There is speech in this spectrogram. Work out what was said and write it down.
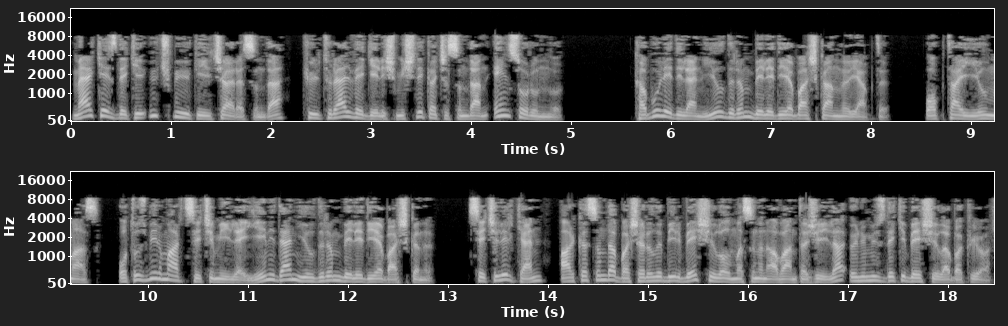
Merkezdeki 3 büyük ilçe arasında, kültürel ve gelişmişlik açısından en sorunlu. Kabul edilen Yıldırım Belediye Başkanlığı yaptı. Oktay Yılmaz, 31 Mart seçimiyle yeniden Yıldırım Belediye Başkanı. Seçilirken, arkasında başarılı bir 5 yıl olmasının avantajıyla önümüzdeki 5 yıla bakıyor.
